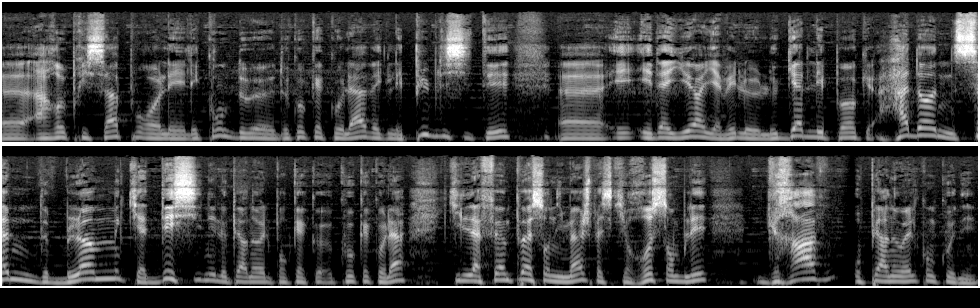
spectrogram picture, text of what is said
euh, a repris ça pour les, les comptes de, de Coca-Cola avec les publicités. Euh, et, et d'ailleurs il y avait le, le gars de l'époque Haddon Sundblom qui a dessiné le Père Noël pour Coca- Coca-Cola qui l'a fait un peu à son image parce qu'il ressemblait grave au Père Noël qu'on connaît.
